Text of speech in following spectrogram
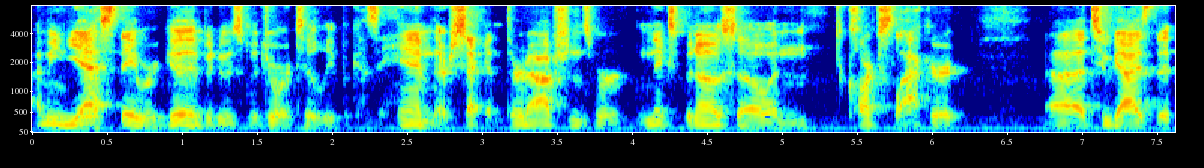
I mean, yes, they were good, but it was majoritarily because of him. Their second, third options were Nick Spinoso and Clark Slajchert, uh, two guys that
